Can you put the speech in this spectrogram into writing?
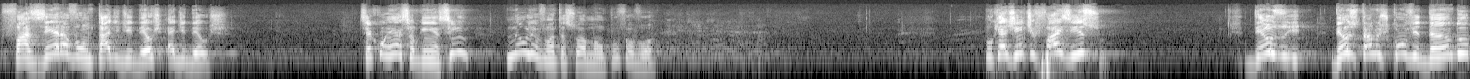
fazer a vontade de Deus é de Deus. Você conhece alguém assim? Não levanta a sua mão, por favor. Porque a gente faz isso. Deus, Deus está nos convidando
